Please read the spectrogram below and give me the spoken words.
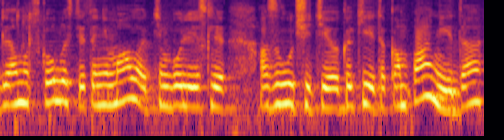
Для Амурской области это немало, тем более если озвучить э, какие-то компании, да,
